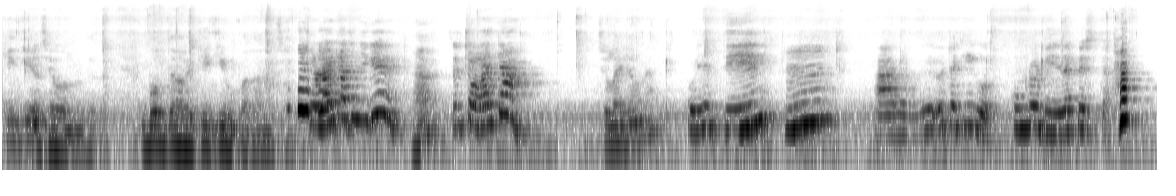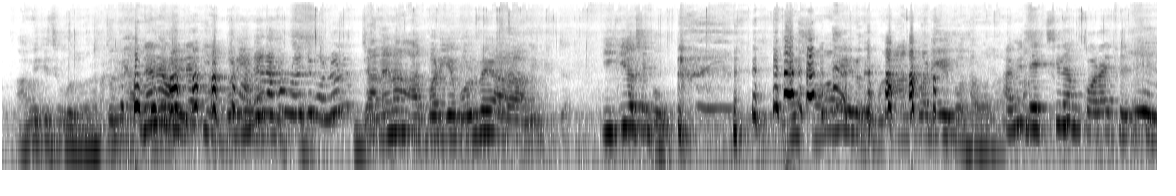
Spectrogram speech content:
কি কি আছে বলতে হবে কি কি উপাদান আছে। চড়াইটা আছে নাকি? হ্যাঁ? সে চড়াইটা চুলাইটা মানে? ওই যে তিল হুম। আর ওটা কি গো? কুমড়োর বীজ না পেস্তা। আমি কিছু বলব না তুমি না না ওটা কি? আগ বাড়িয়ে বলবে। জানে না আগ বাড়িয়ে বলবে আর আমি কি কি আছে গো? আমি দেখছিলাম কড়াই ফেলছিল।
